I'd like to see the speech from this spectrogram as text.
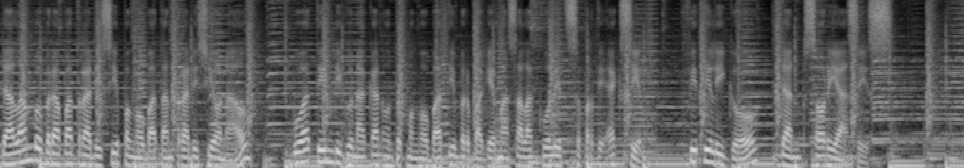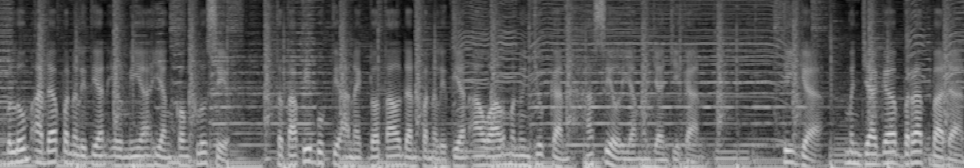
Dalam beberapa tradisi pengobatan tradisional, Buah tin digunakan untuk mengobati berbagai masalah kulit seperti eksim, vitiligo, dan psoriasis. Belum ada penelitian ilmiah yang konklusif, tetapi bukti anekdotal dan penelitian awal menunjukkan hasil yang menjanjikan. 3. Menjaga berat badan.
